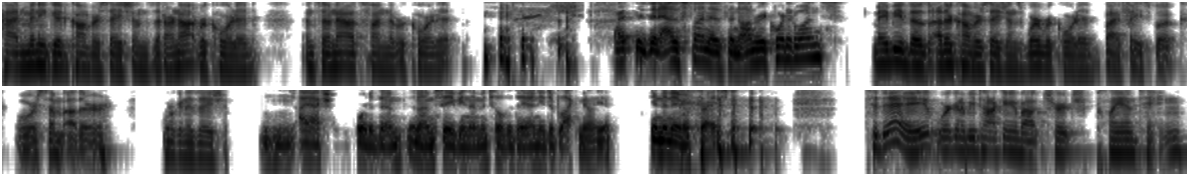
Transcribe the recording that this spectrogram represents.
had many good conversations that are not recorded. And so now it's fun to record it. Is it as fun as the non recorded ones? Maybe those other conversations were recorded by Facebook or some other organization. Mm-hmm. I actually recorded them and I'm saving them until the day I need to blackmail you in the name of Christ. Today, we're going to be talking about church planting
